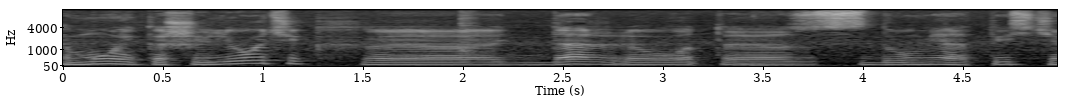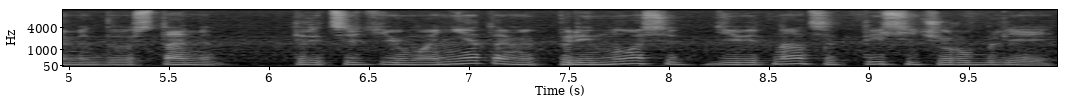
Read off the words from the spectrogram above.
мой кошелечек э, даже вот э, с двумя тысячами двумястами тридцатью монетами приносит 19 тысяч рублей.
